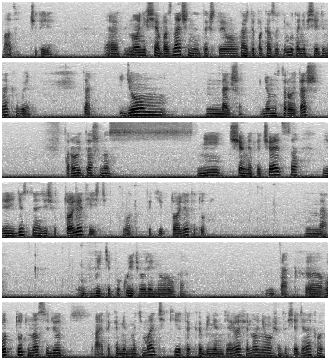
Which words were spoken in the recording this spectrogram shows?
24. Э, но они все обозначены, так что я вам каждый показывать не буду, они все одинаковые. Так, идем дальше. Идем на второй этаж. Второй этаж у нас ничем не отличается. Единственное, здесь вот туалет есть. Вот такие туалеты тут. Да. Выйти покурить во время урока. Так, э, вот тут у нас идет... А, это кабинет математики, это кабинет географии, но они, в общем-то, все одинаковые.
